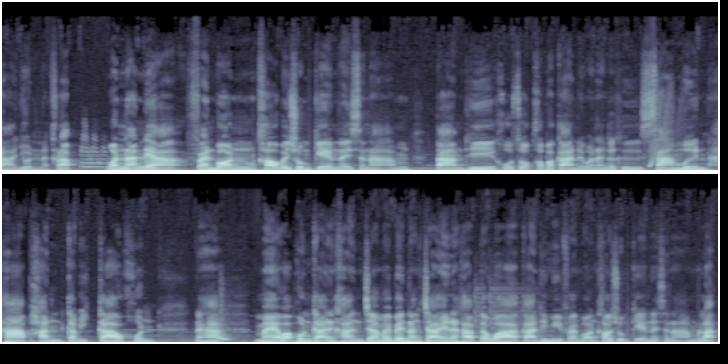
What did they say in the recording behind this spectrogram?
กายนนะครับ วันนั้นเนี่ยแฟนบอลเข้าไปชมเกมในสนาม ตามที่โคศกเขาประกาศในวันนั้นก็คือ 35,000 กับอีก 9 คน นะฮะแม้ว่าผลการแข่งขันจะไม่เป็นดังใจนะครับ แต่ว่าการที่มีแฟนบอลเข้าชมเกมในสนามหลัก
